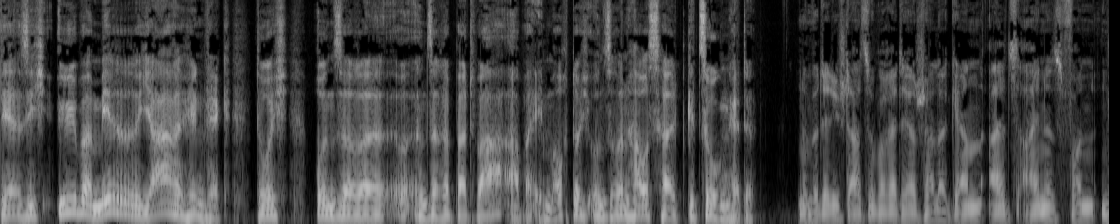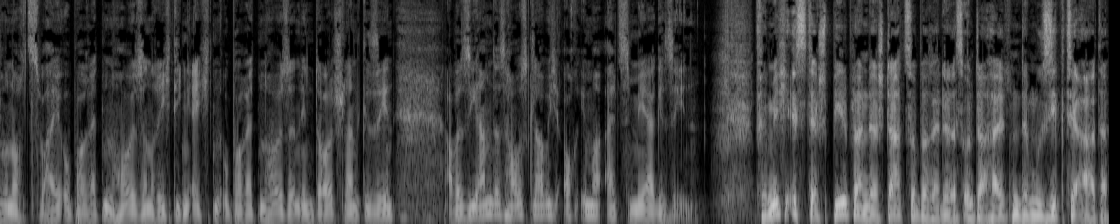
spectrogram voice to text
der sich über mehrere Jahre hinweg durch unsere, unser Repertoire, aber eben auch durch unseren Haushalt gezogen hätte. Nun wird ja die Staatsoperette, Herr Schaller, gern als eines von nur noch zwei Operettenhäusern, richtigen, echten Operettenhäusern in Deutschland gesehen. Aber Sie haben das Haus, glaube ich, auch immer als mehr gesehen. Für mich ist der Spielplan der Staatsoperette das unterhaltende Musiktheater.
